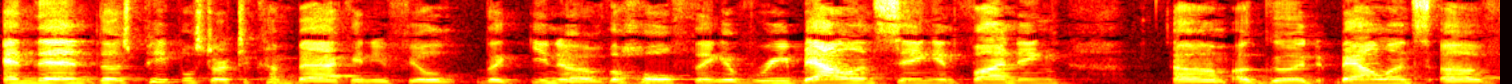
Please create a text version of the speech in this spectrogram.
and then those people start to come back and you feel like you know the whole thing of rebalancing and finding um, a good balance of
